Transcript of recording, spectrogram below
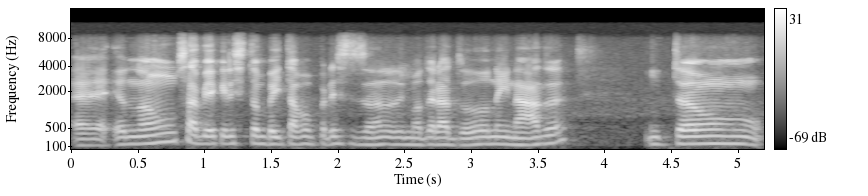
é, eu não sabia que eles também estavam precisando de moderador nem nada. Então,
